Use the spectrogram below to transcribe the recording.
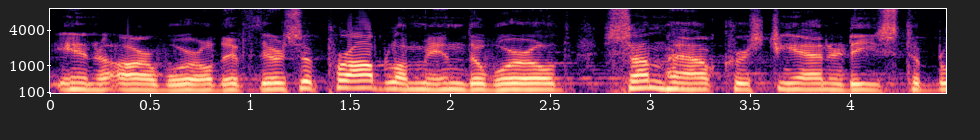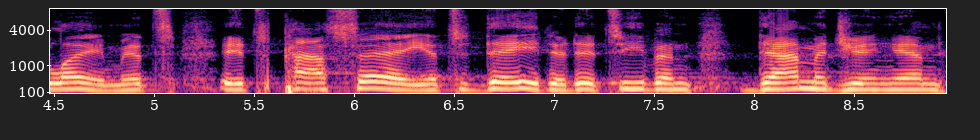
in our world. If there's a problem in the world, somehow Christianity's to blame. It's, it's passe, it's dated, it's even damaging and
